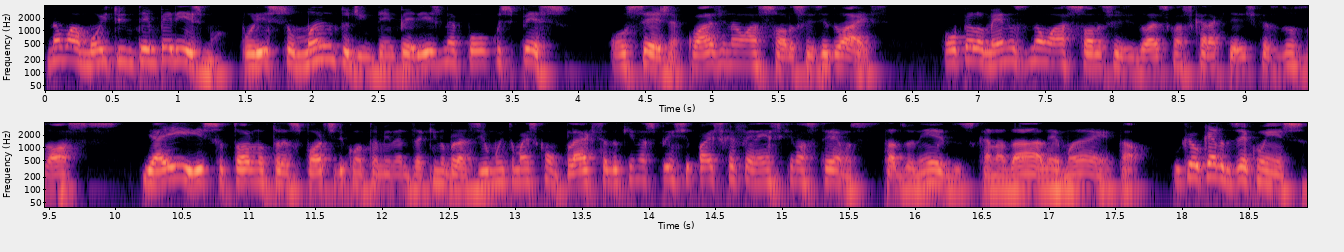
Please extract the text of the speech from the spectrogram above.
não há muito intemperismo, por isso o manto de intemperismo é pouco espesso, ou seja, quase não há solos residuais, ou pelo menos não há solos residuais com as características dos nossos. E aí isso torna o transporte de contaminantes aqui no Brasil muito mais complexa do que nas principais referências que nós temos, Estados Unidos, Canadá, Alemanha e tal. O que eu quero dizer com isso?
